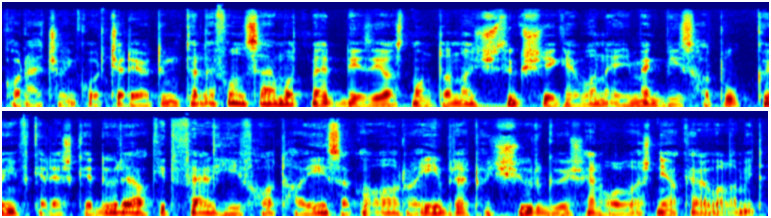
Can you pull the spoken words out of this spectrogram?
Karácsonykor cseréltünk telefonszámot, mert Dézi azt mondta, nagy szüksége van egy megbízható könyvkereskedőre, akit felhívhat, ha éjszaka arra ébred, hogy sürgősen olvasnia kell valamit.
